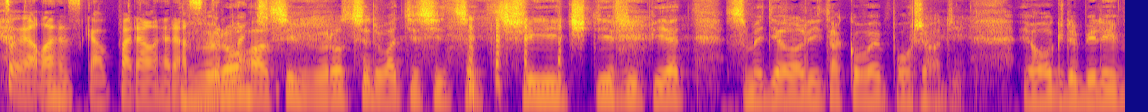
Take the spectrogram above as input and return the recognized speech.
to je ale hezká paralela. V ro, asi v roce 2003, 4, 5 jsme dělali takové pořady, jo, kde byli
